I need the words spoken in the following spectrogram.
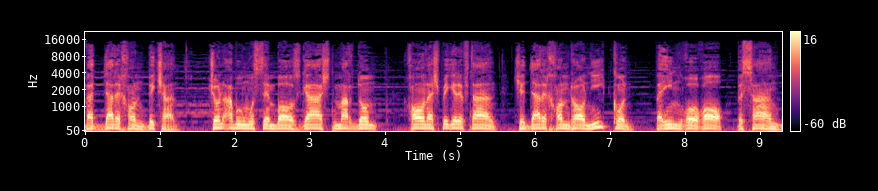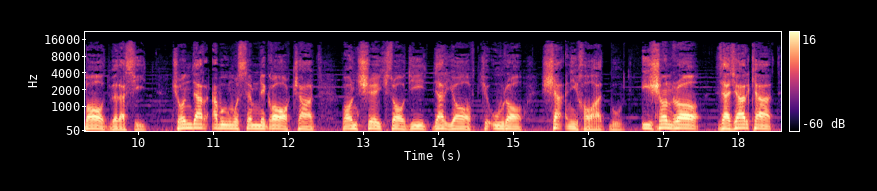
و در خان بکند. چون ابو مسلم بازگشت مردم خانش بگرفتند که در خان را نیک کن و این قوقا به باد برسید. چون در ابو مسلم نگاه کرد و آن شیخ را دید دریافت که او را شعنی خواهد بود. ایشان را زجر کرد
